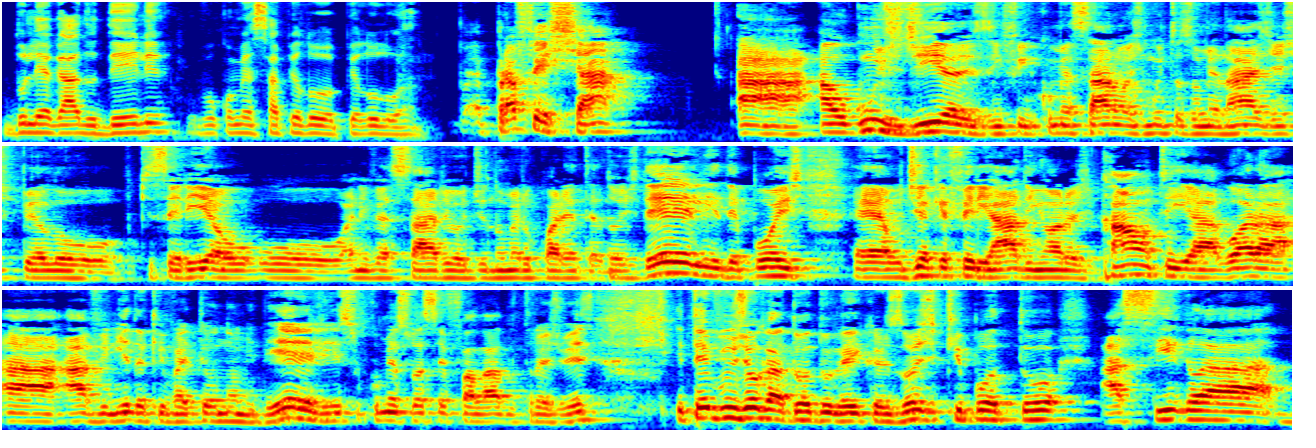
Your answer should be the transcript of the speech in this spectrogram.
do legado dele? Vou começar pelo, pelo Luan. Para fechar, há alguns dias, enfim, começaram as muitas homenagens pelo que seria o, o aniversário de número 42 dele, depois é, o dia que é feriado em Orange County, agora a, a avenida que vai ter o nome dele, isso começou a ser falado outras vezes. E teve um jogador do Lakers hoje que botou a sigla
